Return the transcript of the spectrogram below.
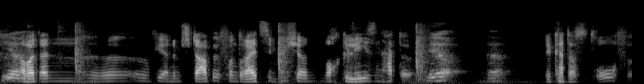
ja. aber dann äh, irgendwie an einem Stapel von 13 Büchern noch gelesen hatte. ja, ja. Eine Katastrophe.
